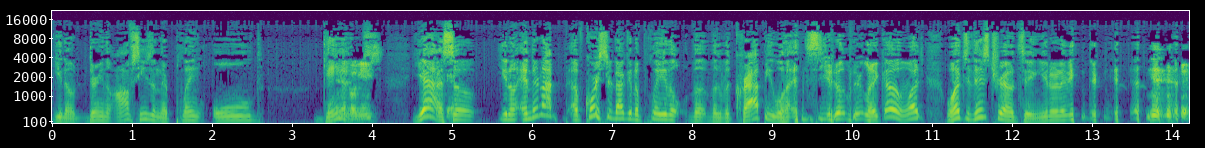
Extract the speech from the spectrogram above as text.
You know, during the off season, they're playing old games. Games. Yeah, okay. so you know, and they're not. Of course, they're not going to play the, the, the the crappy ones. You know, they're like, oh, watch watch this trouncing. You know what I mean?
